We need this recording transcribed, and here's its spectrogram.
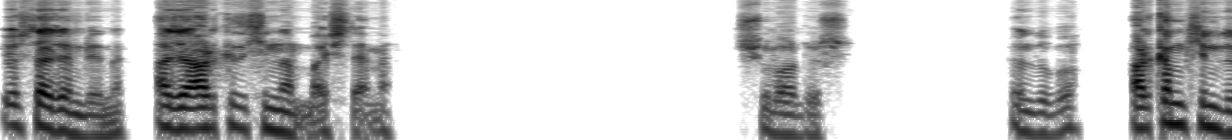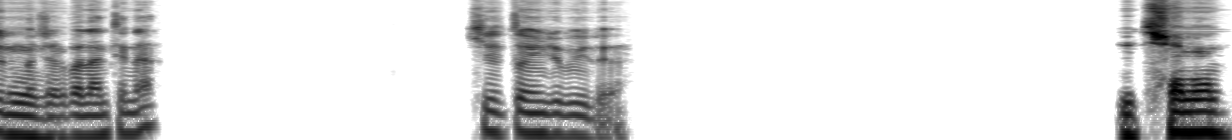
Göstereceğim diğerini. Acaba arkadakinden başla hemen. Şu var dur. Öldü bu. Arkam kim dönüyor acaba Valentina? Kilit oyuncu buydu. Yetişemiyorum.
